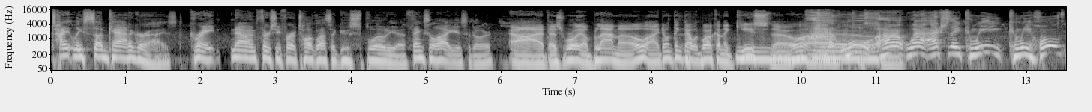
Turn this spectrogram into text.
tightly subcategorized? Great. Now I'm thirsty for a tall glass of Goosplodia. Thanks a lot, Usidore. uh, there's Royal Blammo. I don't think that would work on the geese, though. Uh, Uh, well, uh, well, actually, can we can we hold?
